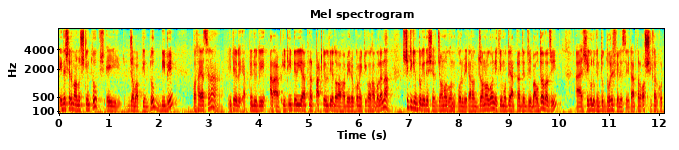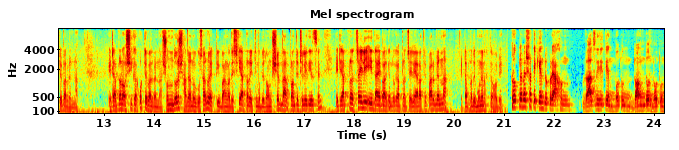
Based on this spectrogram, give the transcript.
এই দেশের মানুষ কিন্তু এই জবাব কিন্তু দিবে। কথায় আছে না? ইটের আপনি যদি ইটেরই আপনার পাটকেল দিয়ে দেওয়া হবে এরকম একটি কথা বলে না? সেটি কিন্তু এই দেশের জনগণ করবে। কারণ জনগণ ইতিমধ্যে আপনাদের যে বাউতাবাজি আহ, সেগুলো কিন্তু ধরে ফেলেছে। এটা আপনার অস্বীকার করতে পারবেন না। এটা আপনারা অস্বীকার করতে পারবেন না। সুন্দর সাজানো গোছানো একটি বাংলাদেশকে আপনারা ইতিমধ্যে ধ্বংসের দ্বার প্রান্তে ঠেলে দিয়েছেন। এটি আপনারা চাইলে এই দায়বার কিন্তু আপনারা চাইলে এড়াতে পারবেন না। এটা আপনাদের মনে রাখতে হবে। প্রোক্লেমেশনকে কেন্দ্র করে এখন রাজনীতিতে নতুন দ্বন্দ্ব, নতুন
